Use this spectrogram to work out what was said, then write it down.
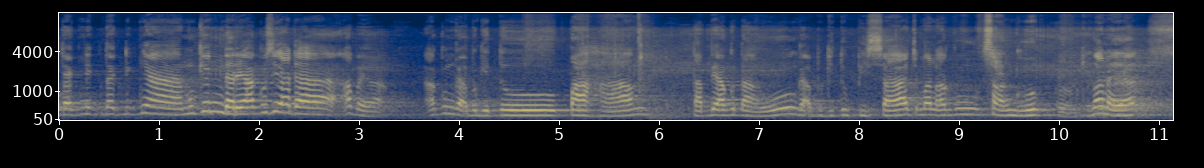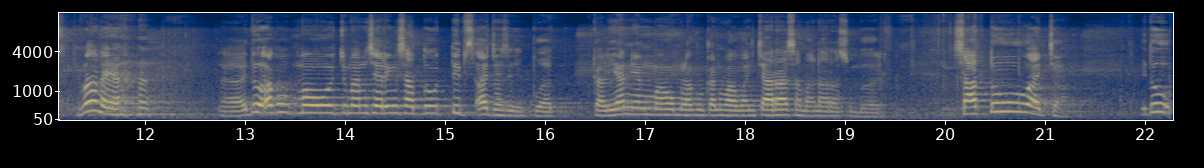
teknik-tekniknya. Mungkin dari aku sih ada apa ya aku nggak begitu paham tapi aku tahu nggak begitu bisa cuman aku sanggup. Oh, gimana ya? Gimana ya? Nah, itu aku mau cuman sharing satu tips aja sih buat kalian yang mau melakukan wawancara sama narasumber. Satu aja. Itu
